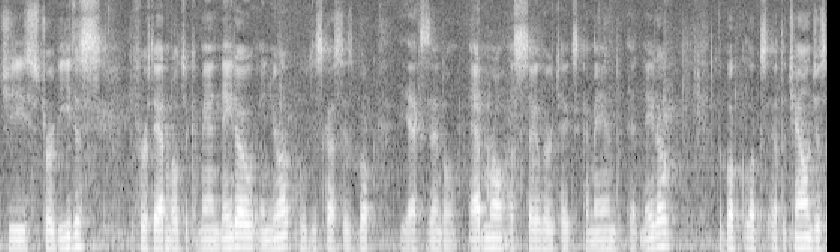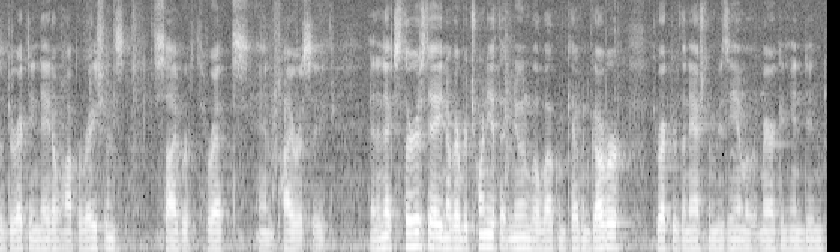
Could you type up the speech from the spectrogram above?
G. Stavridis, the first admiral to command NATO in Europe, who'll discuss his book, The Accidental Admiral, A Sailor Takes Command at NATO. The book looks at the challenges of directing NATO operations, cyber threats, and piracy. And the next Thursday, November 20th at noon, we'll welcome Kevin Gover, Director of the National Museum of American Indian,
